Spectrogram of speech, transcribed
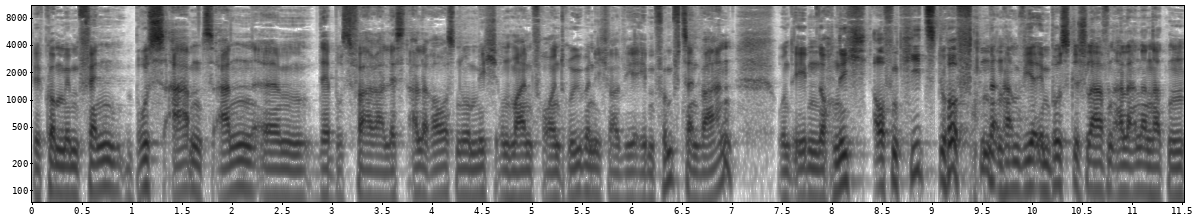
Wir kommen dem Fanbus abends an. Ähm, der Busfahrer lässt alle raus, nur mich und meinen Freund Rübe nicht, weil wir eben 15 waren und eben noch nicht auf den Kiez durften. Dann haben wir im Bus geschlafen. Alle anderen hatten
